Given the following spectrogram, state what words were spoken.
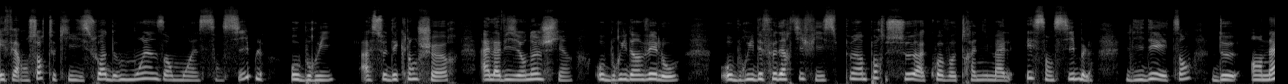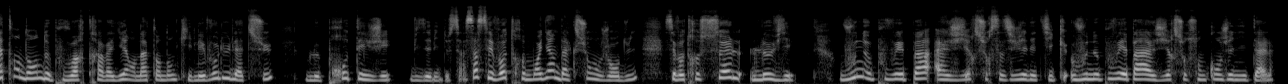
et faire en sorte qu'il soit de moins en moins sensible au bruit, à ce déclencheur, à la vision d'un chien, au bruit d'un vélo, au bruit des feux d'artifice, peu importe ce à quoi votre animal est sensible, l'idée étant de, en attendant de pouvoir travailler, en attendant qu'il évolue là-dessus, le protéger vis-à-vis de ça. Ça, c'est votre moyen d'action aujourd'hui, c'est votre seul levier. Vous ne pouvez pas agir sur sa génétique, vous ne pouvez pas agir sur son congénital,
